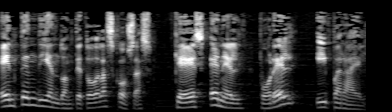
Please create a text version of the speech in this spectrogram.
entendiendo ante todas las cosas que es en Él, por Él y para Él.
